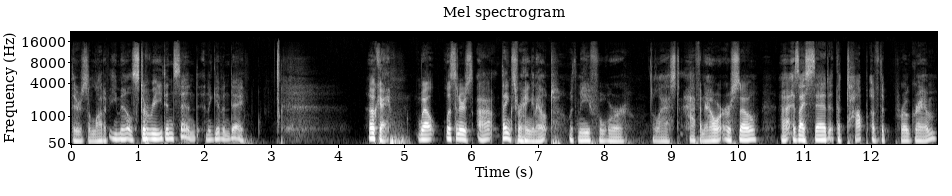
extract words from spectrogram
there's a lot of emails to read and send in a given day. Okay. Well, listeners, uh, thanks for hanging out with me for the last half an hour or so. Uh, as I said at the top of the program,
